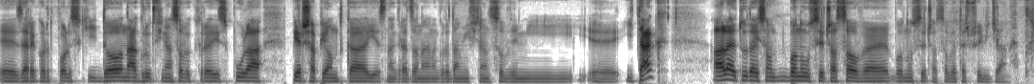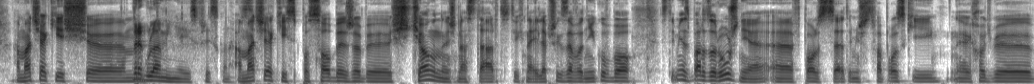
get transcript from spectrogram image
y, za rekord polski do nagród finansowych, które jest pula. Pierwsza piątka jest nagradzana nagrodami finansowymi y, i tak, ale tutaj są bonusy czasowe, bonusy czasowe też przewidziane. A macie jakieś... W regulaminie jest wszystko napisane. A macie jakieś sposoby, żeby ściągnąć na start tych najlepszych zawodników, bo z tym jest bardzo różnie e, w Polsce. Te Mistrzostwa Polski, e, choćby,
